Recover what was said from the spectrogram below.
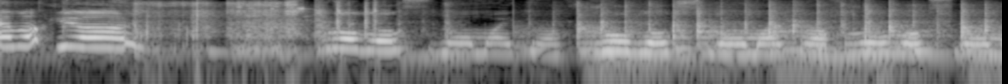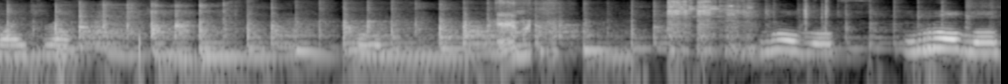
Bakıyor. Roblox no Minecraft. Roblox no Minecraft. Roblox no Minecraft. Oğlum Emre Roblox. Roblox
